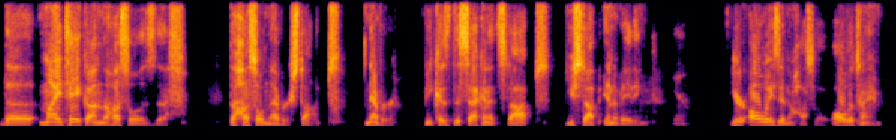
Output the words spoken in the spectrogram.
The my take on the hustle is this the hustle never stops. Never. Because the second it stops, you stop innovating. Yeah. You're always in a hustle all the time.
